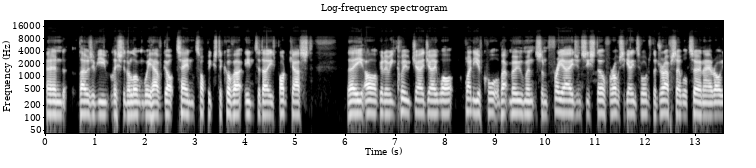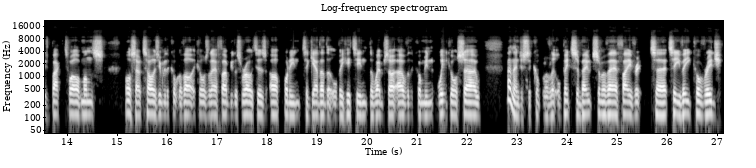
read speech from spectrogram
and those of you listening along, we have got 10 topics to cover in today's podcast. They are going to include JJ Watt, plenty of quarterback movement, some free agency stuff. We're obviously getting towards the draft, so we'll turn our eyes back 12 months. Also ties in with a couple of articles that our fabulous writers are putting together that will be hitting the website over the coming week or so. And then just a couple of little bits about some of our favourite uh, TV coverage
